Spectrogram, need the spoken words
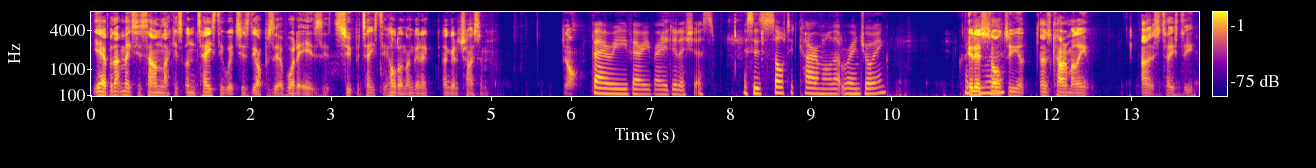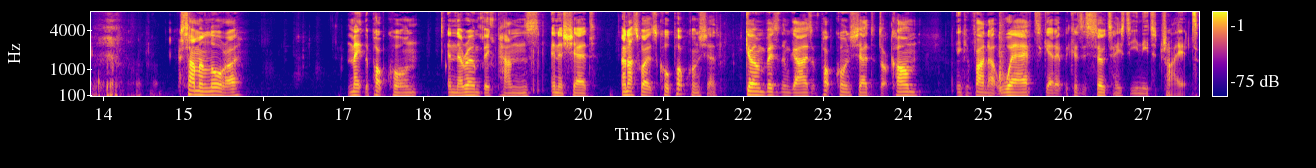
Yeah, but that makes it sound like it's untasty, which is the opposite of what it is. It's super tasty. Hold on, I'm gonna I'm gonna try some. No, Very, very, very delicious. This is salted caramel that we're enjoying. it is salty and it's caramelly, and it's tasty. Sam and Laura make the popcorn in their own big pans in a shed, and that's why it's called Popcorn Shed. Go and visit them, guys, at popcornshed.com. You can find out where to get it because it's so tasty. You need to try it.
